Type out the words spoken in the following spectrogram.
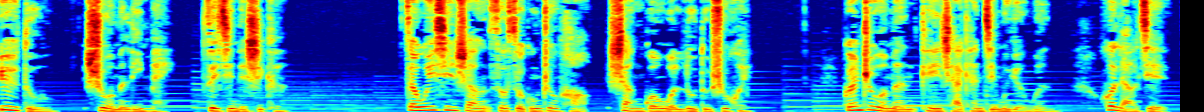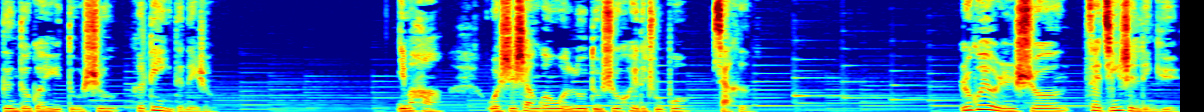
阅读是我们离美最近的时刻。在微信上搜索公众号“上官文露读书会”，关注我们可以查看节目原文或了解更多关于读书和电影的内容。你们好，我是上官文露读书会的主播夏荷。如果有人说，在精神领域，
